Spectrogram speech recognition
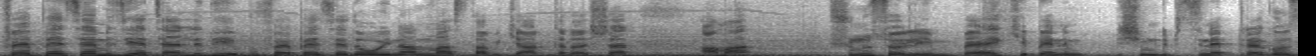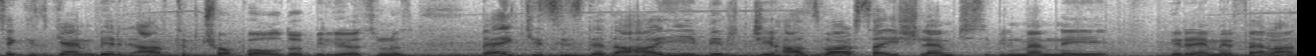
FPS'miz yeterli değil. Bu FPS'de oynanmaz tabii ki arkadaşlar. Ama şunu söyleyeyim. Belki benim şimdi Snapdragon 8 Gen 1 artık çöp oldu biliyorsunuz. Belki sizde daha iyi bir cihaz varsa işlemcisi bilmem neyi, RAM'i falan.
